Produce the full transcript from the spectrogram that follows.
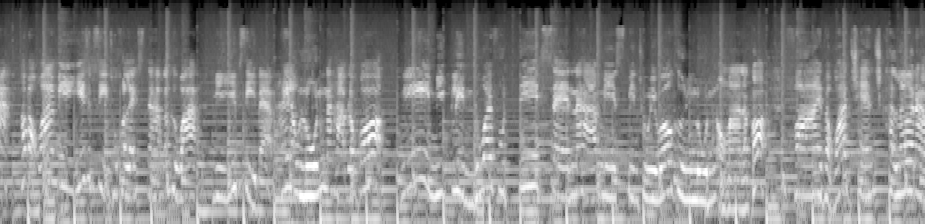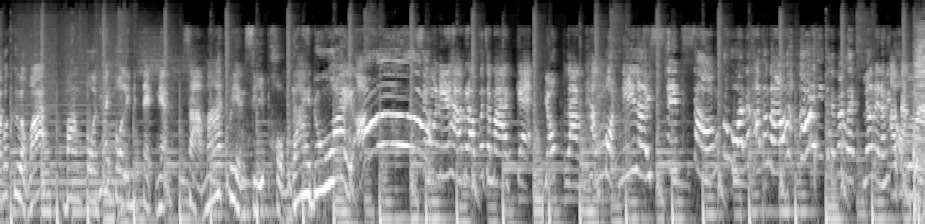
อะเขาบอกว่ามี 24 to collect นะครับก็คือว่ามี 24 แบบให้เราลุ้นนะครับ แล้วก็ นี่มีกลิ่นด้วย fruity scent นะครับมี spin to rival คือลุ้นออกมาแล้วก็ไฟล์แบบว่า change color นะครับก็คือแบบว่าบางตัวที่เป็นตัว limited เนี่ย สามารถเปลี่ยนสีผมได้ด้วยอ๋อซึ่งวันนี้นะครับเราก็จะมาแกะยกลังทั้งหมดนี้เลย 12 ตัวนะครับน้องๆเฮ้ยดีใจมากเลย เริ่มเลยนะพี่เอาโตตังค์มา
